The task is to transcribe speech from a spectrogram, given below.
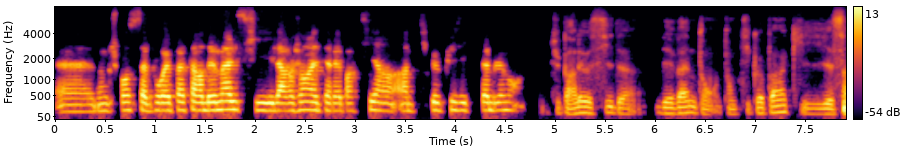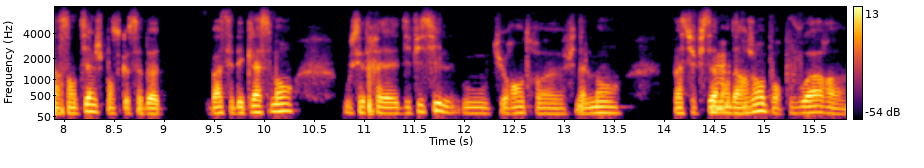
donc, je pense que ça pourrait pas faire de mal si l'argent était réparti un, petit peu plus équitablement. Tu parlais aussi d'Evan, ton, ton, petit copain qui est 500e. Je pense que ça doit. Bah, c'est des classements où c'est très difficile, où tu rentres finalement pas suffisamment mmh. d'argent pour pouvoir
